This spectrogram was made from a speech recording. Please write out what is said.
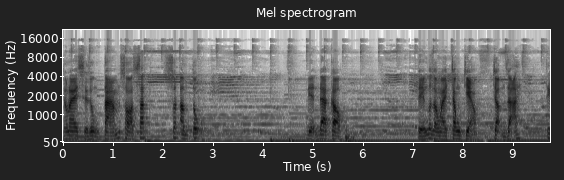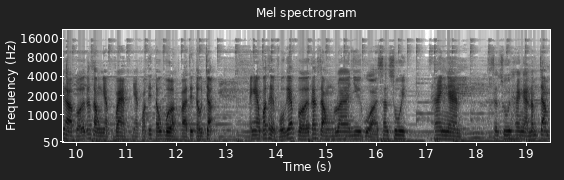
Dòng này sử dụng 8 sò sắt xuất âm tụ điện đa cầu. Tiếng của dòng này trong trẻo, chậm rãi, thích hợp với các dòng nhạc vàng, nhạc có tiết tấu vừa và tiết tấu chậm anh em có thể phối ghép với các dòng loa như của Sansui 2000 Sansui 2500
